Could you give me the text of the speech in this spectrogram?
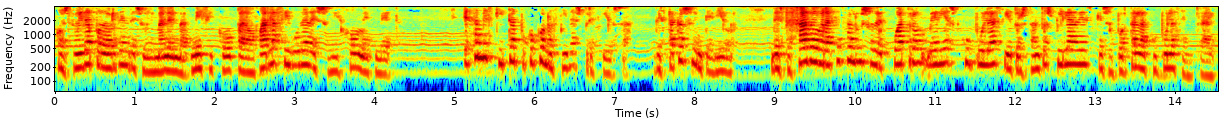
construida por orden de Sulimán el Magnífico para honrar la figura de su hijo Mehmed. Esta mezquita poco conocida es preciosa. Destaca su interior, despejado gracias al uso de cuatro medias cúpulas y otros tantos pilares que soportan la cúpula central.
